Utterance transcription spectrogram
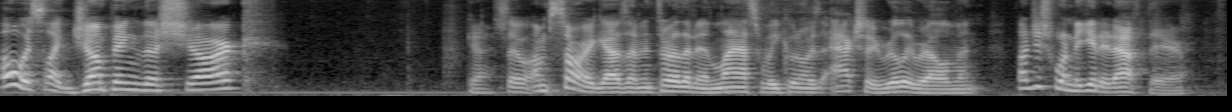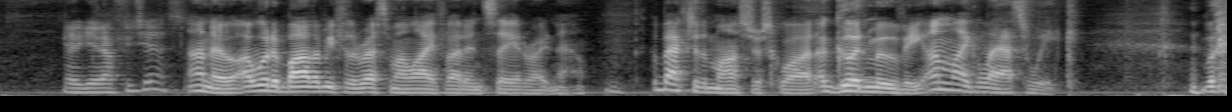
Oh, it's like jumping the shark. Gotcha. So I'm sorry, guys, I didn't throw that in last week when it was actually really relevant. But I just wanted to get it out there. Gotta get off your chest. I know I would have bothered me for the rest of my life if I didn't say it right now. But back to the Monster Squad, a good movie, unlike last week. But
